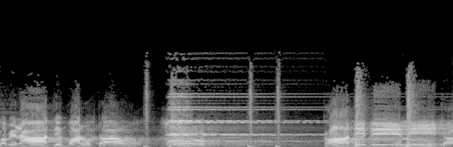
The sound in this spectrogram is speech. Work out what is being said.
তবে রাতে বারোটা কাঁদেবে মেয়েটা।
